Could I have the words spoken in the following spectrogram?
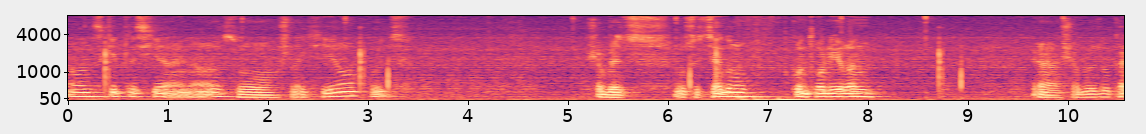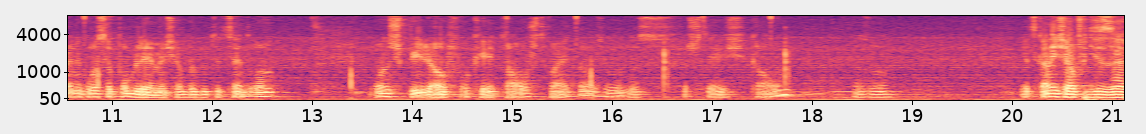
Und gibt es hier eine, so schlägt hier, gut. Ich habe jetzt, muss das Zentrum kontrollieren. Ja, ich habe so keine großen Probleme. Ich habe gutes Zentrum und spiele auf okay tauscht weiter also das verstehe ich kaum also jetzt kann ich auf diese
